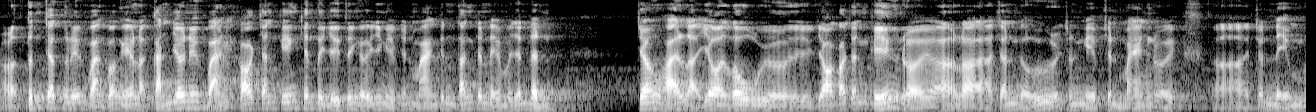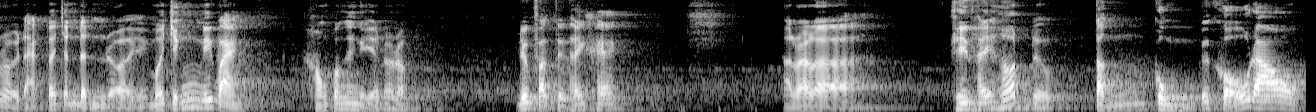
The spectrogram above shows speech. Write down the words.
Đó là tính chất của niết bàn có nghĩa là cảnh giới niết bàn này có chánh kiến chánh tư duy tiếng ngữ chánh nghiệp chánh mạng chánh tấn chánh niệm và chánh định. Chứ không phải là do tu do có chánh kiến rồi là chánh ngữ rồi chánh nghiệp chánh mạng rồi uh, chánh niệm rồi đạt tới chánh định rồi mới chứng niết bàn. Không có cái nghĩa đó đâu. Đức phật thì thấy khác. Thành ra là khi thấy hết được tận cùng cái khổ đau,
